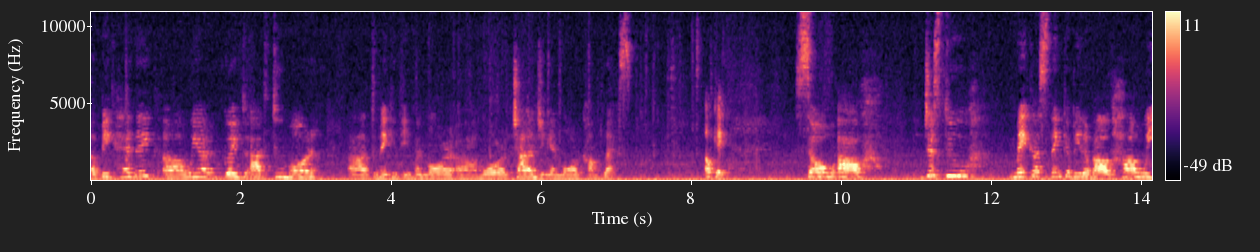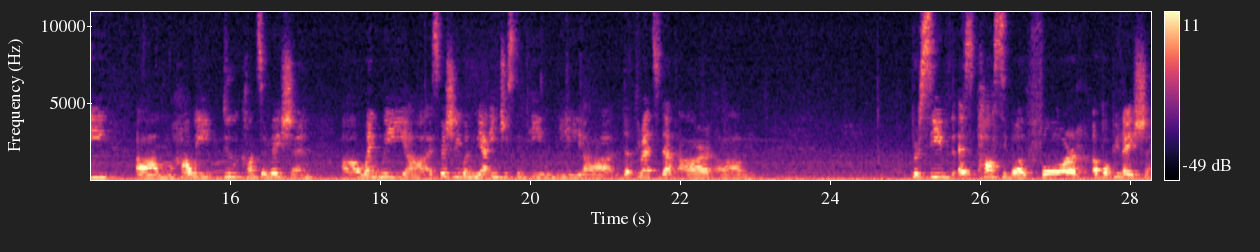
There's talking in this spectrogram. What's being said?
a big headache, uh, we are going to add two more uh, to make it even more, uh, more challenging and more complex. Okay, so uh, just to make us think a bit about how we um, how we do conservation uh, when we uh, especially when we are interested in the uh, the threats that are um, perceived as possible for a population,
